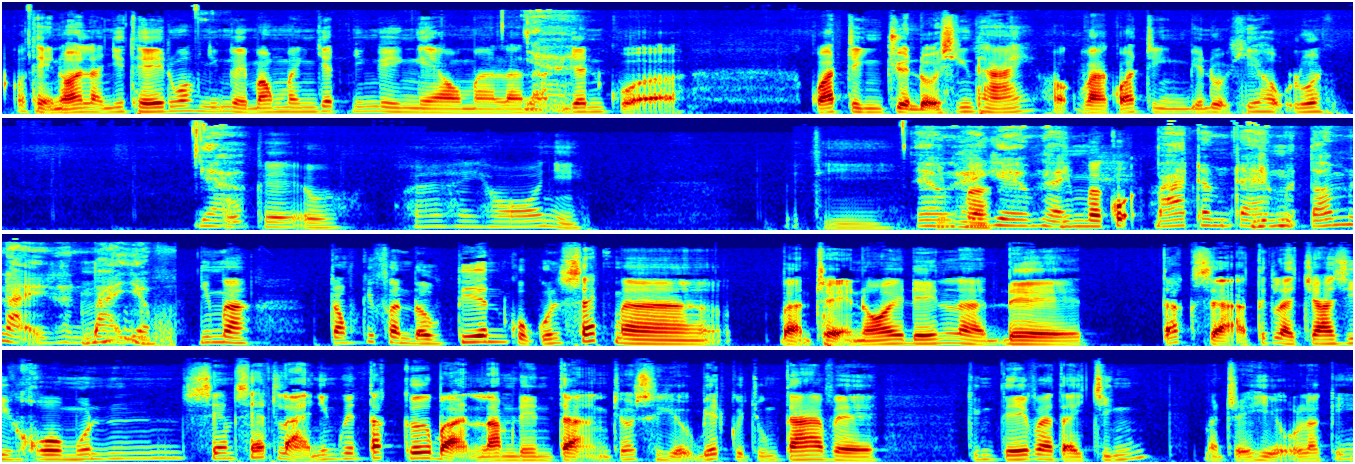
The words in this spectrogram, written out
có thể nói là như thế đúng không? Những người mong manh nhất, những người nghèo mà là nạn Dạ. nhân của quá trình chuyển đổi sinh thái hoặc và quá trình biến đổi khí hậu luôn. Dạ, Ok, ừ, khá hay ho nhỉ. Vậy thì em nhưng mà ghê thầy? nhưng mà có, 300 trang nhưng- mà tóm lại thành Ừ, 3 dòng. Nhưng mà trong cái phần đầu tiên của cuốn sách mà bạn trẻ nói đến là đề tác giả tức là Chajiko muốn xem xét lại những nguyên tắc cơ bản làm nền tảng cho sự hiểu biết của chúng ta về kinh tế và tài chính. Bạn trẻ hiểu là cái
